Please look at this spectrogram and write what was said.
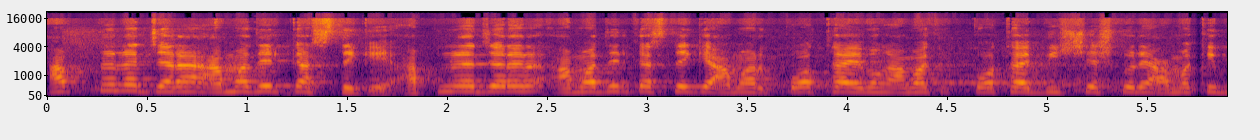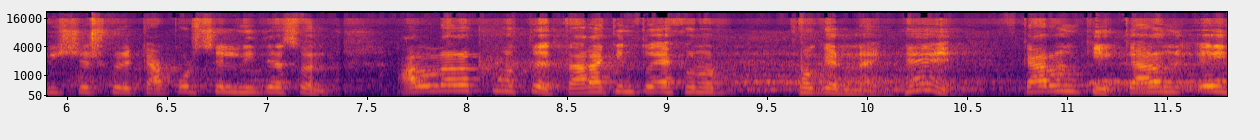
আপনারা যারা আমাদের কাছ থেকে, আপনারা যারা আমাদের কাছ থেকে আমার কথা এবং আমাকে কথায় বিশ্বাস করে, আমাকে বিশ্বাস করে কাপড় সেল নিতেছেন, আল্লাহর রহমতে তারা কিন্তু এখনও ঠকেন নাই হ্যাঁ? কারণ কি? কারণ এই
